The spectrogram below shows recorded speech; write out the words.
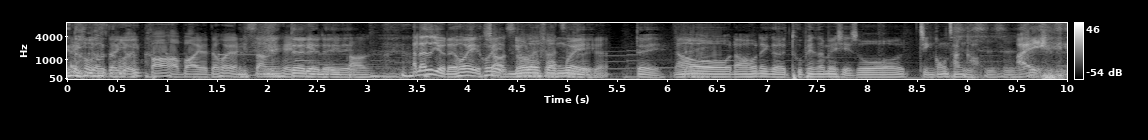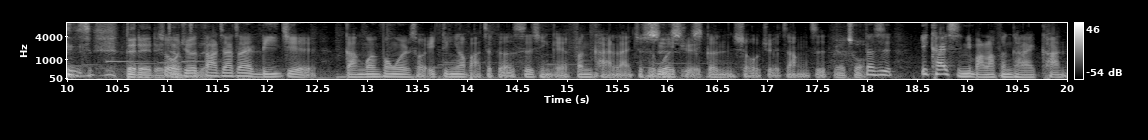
哎有的有一包好不好？有的会有你上面可以对对对点的一包，啊，但是有的会会牛肉风味，吃这个对，然后然后那个图片上面写说仅供参考，是是是。哎，对对对，所以我觉得大家在理解感官风味的时候，一定要把这个事情给分开来，就是味觉跟嗅觉这样子。没有错，但是一开始你把它分开来看，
